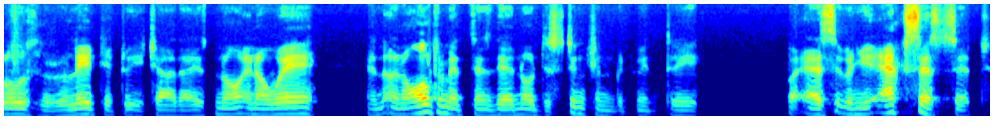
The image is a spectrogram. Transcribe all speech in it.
closely related to each other. It's no, in a way, in an ultimate sense, there's no distinction between three. But as when you access it,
